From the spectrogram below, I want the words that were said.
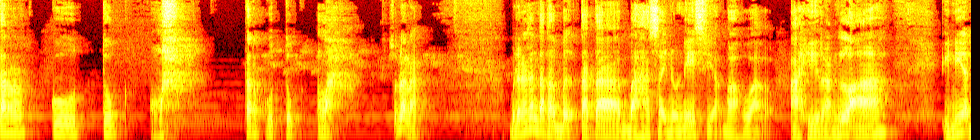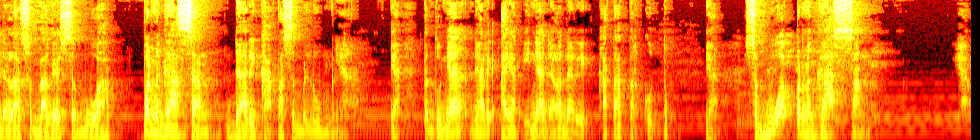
terkutuklah terkutuklah saudara Berdasarkan tata, tata bahasa Indonesia bahwa akhiranlah ini adalah sebagai sebuah penegasan dari kata sebelumnya. Ya, tentunya dari ayat ini adalah dari kata terkutuk. Ya, sebuah penegasan. Ya.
